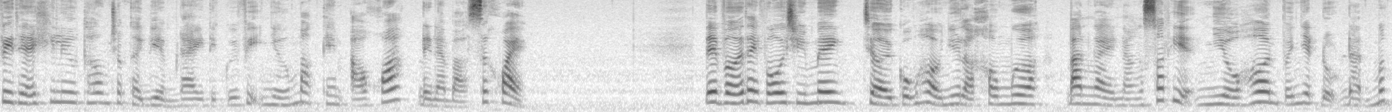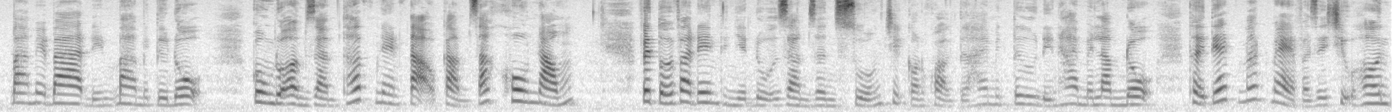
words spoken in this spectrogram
Vì thế khi lưu thông trong thời điểm này thì quý vị nhớ mặc thêm áo khoác để đảm bảo sức khỏe. Đến với thành phố Hồ Chí Minh, trời cũng hầu như là không mưa, ban ngày nắng xuất hiện nhiều hơn với nhiệt độ đạt mức 33 đến 34 độ. Cùng độ ẩm giảm thấp nên tạo cảm giác khô nóng. Về tối và đêm thì nhiệt độ giảm dần xuống chỉ còn khoảng từ 24 đến 25 độ, thời tiết mát mẻ và dễ chịu hơn,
